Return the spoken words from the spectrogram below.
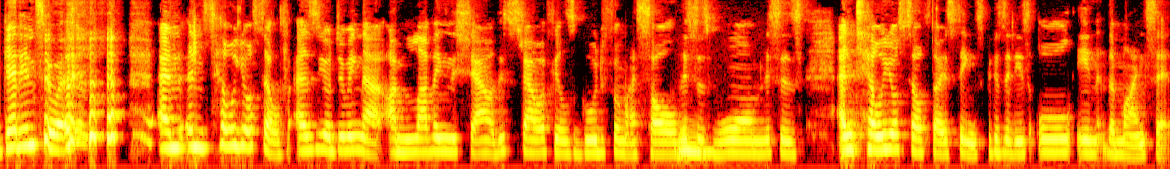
Get into it. and and tell yourself as you're doing that i'm loving this shower this shower feels good for my soul this mm. is warm this is and tell yourself those things because it is all in the mindset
